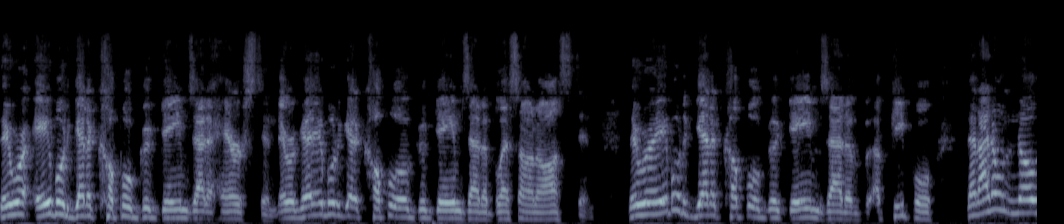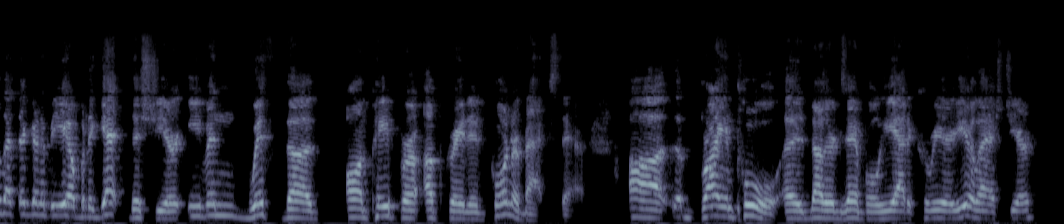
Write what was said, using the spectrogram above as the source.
They were able to get a couple good games out of Hairston. They were able to get a couple of good games out of Blessuan Austin. They were able to get a couple of good games out of, of people that I don't know that they're going to be able to get this year, even with the on paper upgraded cornerbacks there. Uh, Brian Poole, another example, he had a career year last year.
